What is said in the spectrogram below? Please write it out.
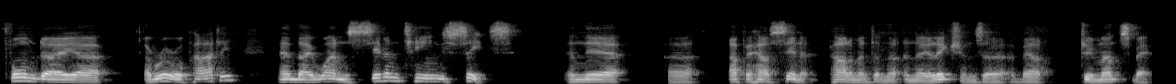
formed a, uh, a rural party, and they won 17 seats in their uh, upper house Senate Parliament in the, the elections uh, about two months back.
